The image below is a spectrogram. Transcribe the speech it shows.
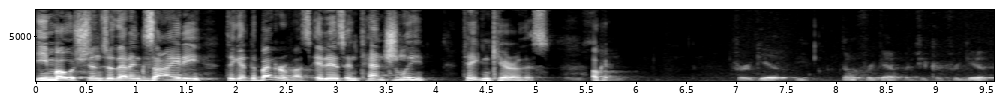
emotions or that anxiety to get the better of us. It is intentionally taking care of this. Okay. Forgive, don't forget, but you could forgive.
